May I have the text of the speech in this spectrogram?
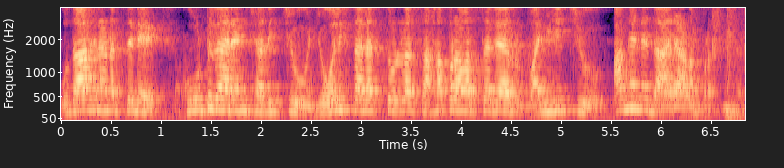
ഉദാഹരണത്തിന് കൂട്ടുകാരൻ ചതിച്ചു ജോലി സ്ഥലത്തുള്ള സഹപ്രവർത്തകർ വഞ്ചിച്ചു അങ്ങനെ ധാരാളം പ്രശ്നങ്ങൾ.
